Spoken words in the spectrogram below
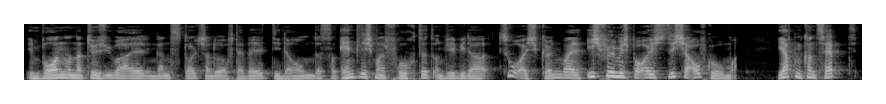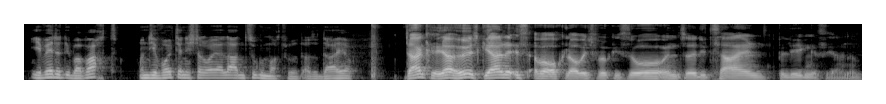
in Bonn und natürlich überall in ganz Deutschland oder auf der Welt die Daumen, dass das endlich mal fruchtet und wir wieder zu euch können, weil ich fühle mich bei euch sicher aufgehoben. Ihr habt ein Konzept, ihr werdet überwacht und ihr wollt ja nicht, dass euer Laden zugemacht wird. Also daher. Danke, ja, höre ich gerne, ist aber auch, glaube ich, wirklich so und äh, die Zahlen belegen es ja. Ne?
